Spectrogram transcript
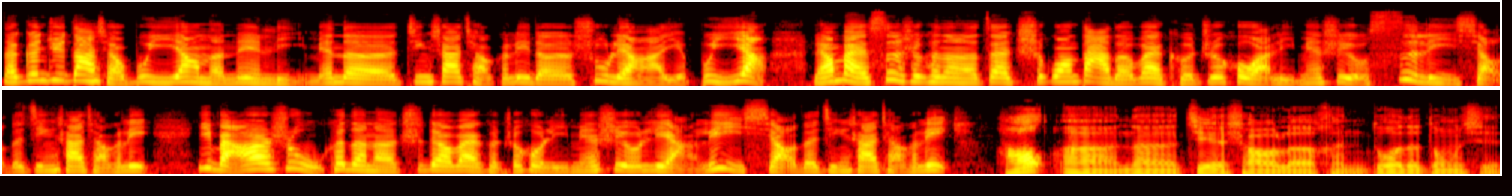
那根据大小不一样的那里面的金沙巧克力的数量啊也不一样。两百四十克的呢，在吃光大的外壳之后啊，里面是有四粒小的金沙巧克力；一百二十五克的呢，吃掉外壳之后，里面是有两粒小的金沙巧克力。好啊，那介绍了很多的东西，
